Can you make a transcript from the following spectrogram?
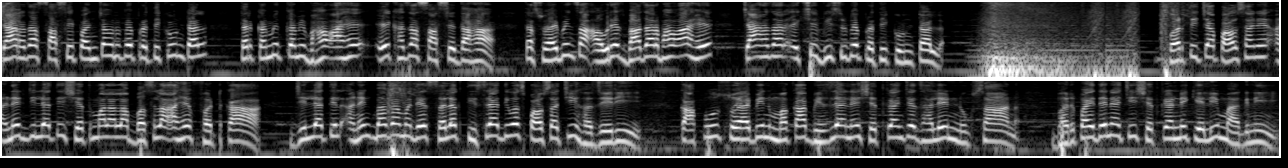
चार हजार सातशे पंचावन्न रुपये प्रति क्विंटल तर कमीत कमी भाव आहे एक हजार सातशे दहा. तर सोयाबीनचा अवरेज बाजारभाव आहे चार हजार एकशे वीस रुपये प्रति क्विंटल. परतीच्या पावसाने अनेक जिल्ह्यातील शेतमालाला बसला आहे फटका. जिल्ह्यातील अनेक भागामध्ये सलग तिसऱ्या दिवस पावसाची हजेरी. कापूस सोयाबीन मका भिजल्याने शेतकऱ्यांचे झाले नुकसान. भरपाई देण्याची शेतकऱ्यांनी केली मागणी.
